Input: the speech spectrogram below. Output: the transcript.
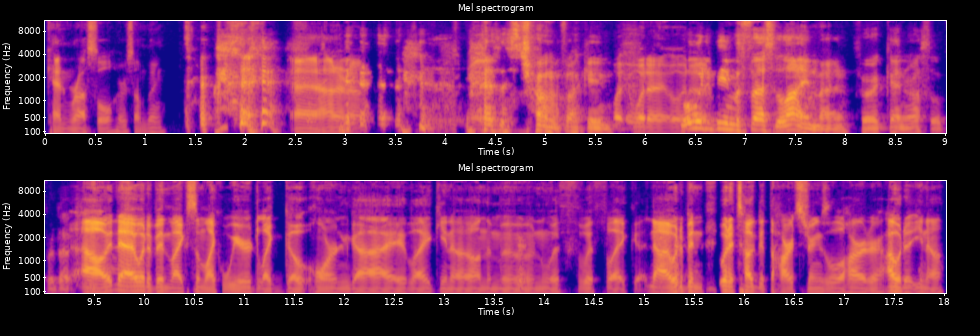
Ken Russell or something. Uh, I don't know. That's a strong fucking. What what, a, What would it be in the first line, man, for a Ken Russell production? Oh no, it would have been like some like weird like goat horn guy, like you know, on the moon with with like no, it would have been would have tugged at the heartstrings a little harder. I would have, you know,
